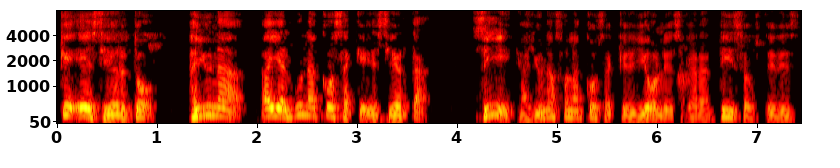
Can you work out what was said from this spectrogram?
¿Qué es cierto? ¿Hay, una, ¿Hay alguna cosa que es cierta? Sí, hay una sola cosa que yo les garantizo a ustedes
